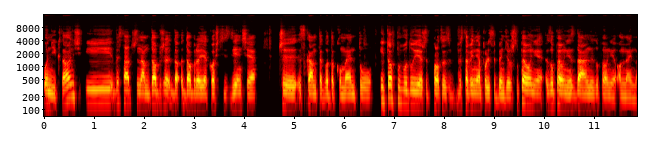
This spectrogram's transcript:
uniknąć i wystarczy nam dobrze, do, dobrej jakości zdjęcie czy skan tego dokumentu i to spowoduje, że proces wystawienia polisy będzie już zupełnie, zupełnie zdalny, zupełnie online.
